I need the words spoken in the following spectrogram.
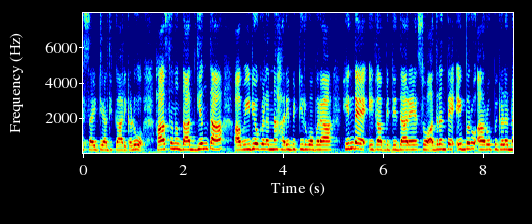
ಎಸ್ ಐ ಟಿ ಅಧಿಕಾರಿಗಳು. ಹಾಸನದಾದ್ಯಂತ ಆ ವಿಡಿಯೋಗಳನ್ನ ಹರಿಬಿಟ್ಟಿರುವವರ ಹಿಂದೆ ಈಗ ಬಿದ್ದಿದ್ದಾರೆ. ಸೊ ಅದರಂತೆ ಇಬ್ಬರು ಆರೋಪಿಗಳನ್ನ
